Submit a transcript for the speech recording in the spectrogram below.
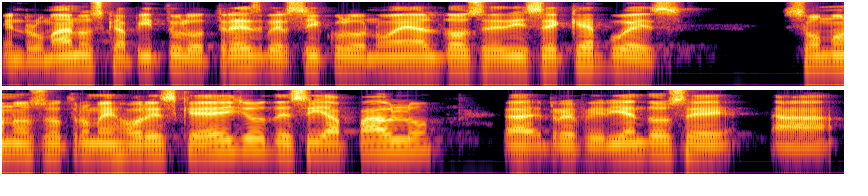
En Romanos capítulo 3, versículo 9 al 12 dice que pues somos nosotros mejores que ellos, decía Pablo, eh, refiriéndose a,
